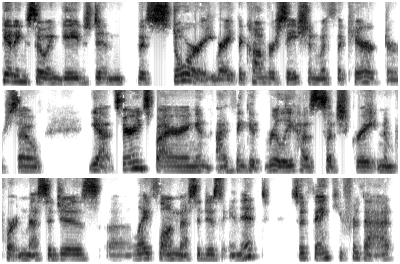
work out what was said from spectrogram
getting so engaged in the story, right? The conversation with the character. So yeah, it's very inspiring. And I think it really has such great and important messages, uh, lifelong messages in it. So thank you for that.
